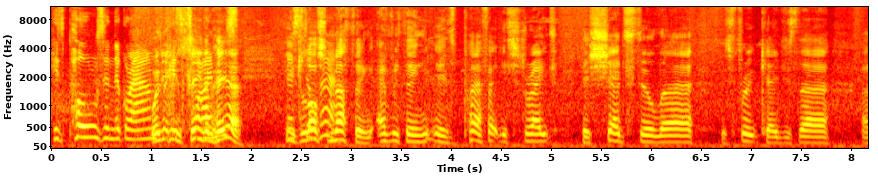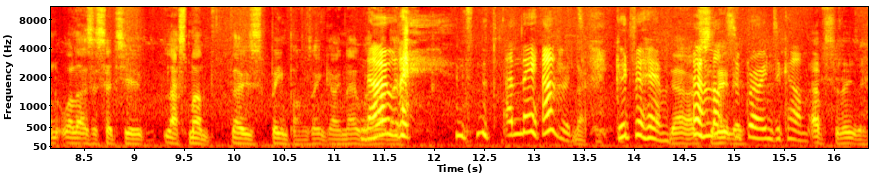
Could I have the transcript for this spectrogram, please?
his poles in the ground. Well, you can his see them here. He's lost there. nothing. Everything is perfectly straight. His shed's still there. His fruit cage is there. And well, as I said to you last month, those bean poles ain't going nowhere. No, they? and they haven't. No. Good for him. No, And Lots of growing to come. Absolutely.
